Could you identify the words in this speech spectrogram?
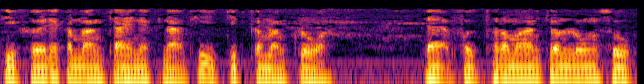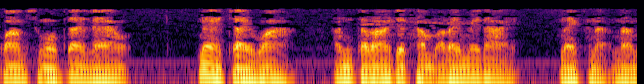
ที่เคยได้กำลังใจในขณะที่จิตกำลังกลัว และฝึกทรมานจนลงสู่ความสงบได้แล้ว แน่ใจว่าอันตรายจะทำอะไรไม่ได้ในขณะนั้น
